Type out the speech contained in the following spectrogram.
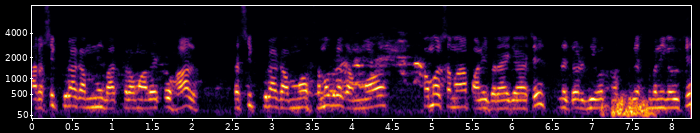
આ રસિકપુરા ગામની વાત કરવામાં આવે તો હાલ રસિકપુરા ગામમાં, સમગ્ર ગામમાં કમરસમા પાણી ભરાઈ ગયા છે અને જળજીવન અસ્તવ્યસ્ત બની ગયું છે.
